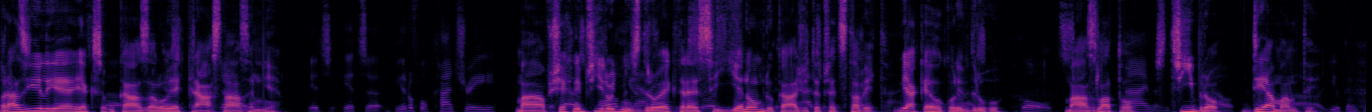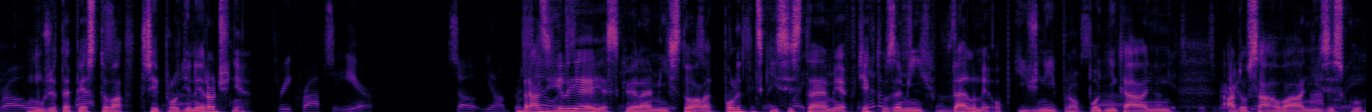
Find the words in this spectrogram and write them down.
Brazílie, jak se ukázalo, je krásná země. Má všechny přírodní zdroje, které si jenom dokážete představit, jakéhokoliv druhu. Má zlato, stříbro, diamanty. Můžete pěstovat tři plodiny ročně. Brazílie je skvělé místo, ale politický systém je v těchto zemích velmi obtížný pro podnikání a dosahování zisku.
